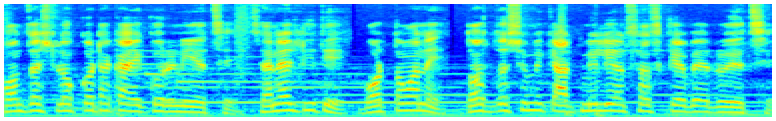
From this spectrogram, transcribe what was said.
পঞ্চাশ লক্ষ টাকা আয় করে নিয়েছে। চ্যানেলটিতে বর্তমানে দশ দশমিক আট মিলিয়ন সাবস্ক্রাইবার রয়েছে।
